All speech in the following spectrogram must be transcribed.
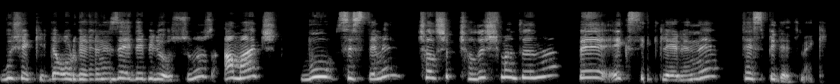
bu şekilde organize edebiliyorsunuz. Amaç bu sistemin çalışıp çalışmadığını ve eksiklerini tespit etmek.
